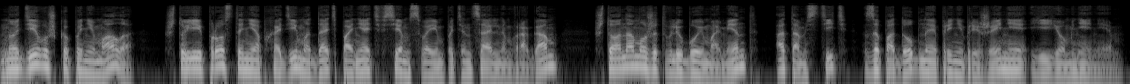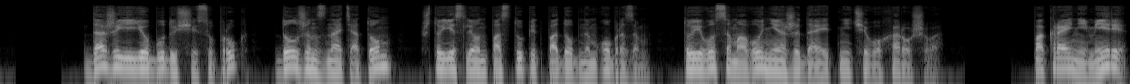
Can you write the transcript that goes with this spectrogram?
Но девушка понимала, что ей просто необходимо дать понять всем своим потенциальным врагам, что она может в любой момент отомстить за подобное пренебрежение ее мнением. Даже ее будущий супруг должен знать о том, что если он поступит подобным образом, то его самого не ожидает ничего хорошего. По крайней мере,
